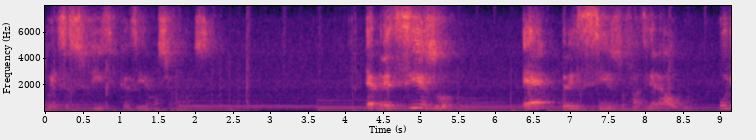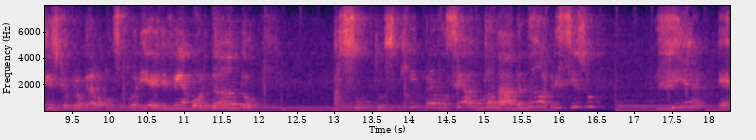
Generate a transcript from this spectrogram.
doenças físicas e emocionais. É preciso, é preciso fazer algo. Por isso que o programa consultoria ele vem abordando assuntos que para você ah, não dão nada. Não, é preciso ver, é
